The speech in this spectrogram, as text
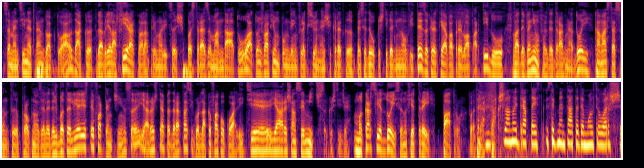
să menține trendul actual, dacă Gabriela Fir, actuala primăriță, și păstrează mandatul, atunci va fi un punct de inflexiune și cred că PSD-ul câștigă câștigă din nou viteză, cred că ea va prelua partidul, va deveni un fel de Dragnea 2, cam astea sunt uh, prognozele. Deci bătălia este foarte încinsă, iar ăștia pe dreapta, sigur, dacă fac o coaliție, ea are șanse mici să câștige. Măcar să fie 2, să nu fie 3, 4 pe dreapta. și la noi dreapta este segmentată de multe ori și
